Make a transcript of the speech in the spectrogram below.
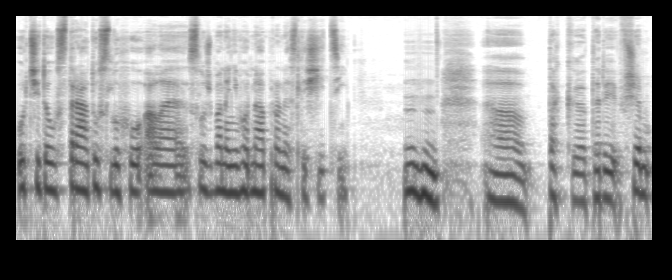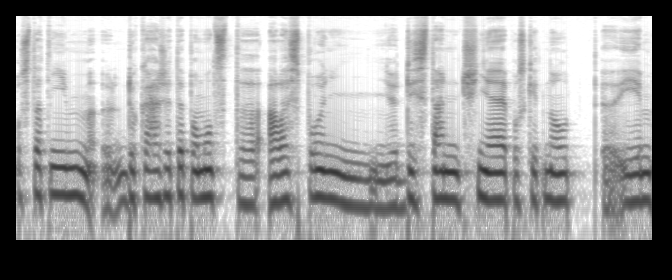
určitou ztrátu sluchu, ale služba není vhodná pro neslyšící. Mm-hmm. Uh, tak tedy všem ostatním dokážete pomoct alespoň distančně poskytnout jim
